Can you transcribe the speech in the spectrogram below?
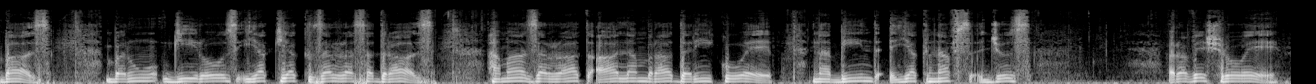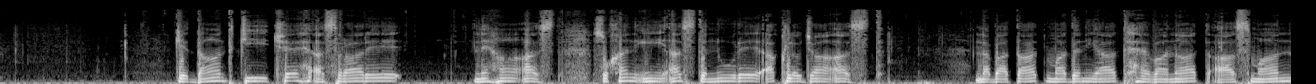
باز، بروں گی روز یک یک ذر صدراز ہما ذرات عالم را دری کوئے، نہ بیند یک نفس جز روش روئے کہ دانت کی چھ اسرار نہا است، سخن ای است، نور عقل جا است۔ نباتات، معدنیات، حیوانات، آسمان،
